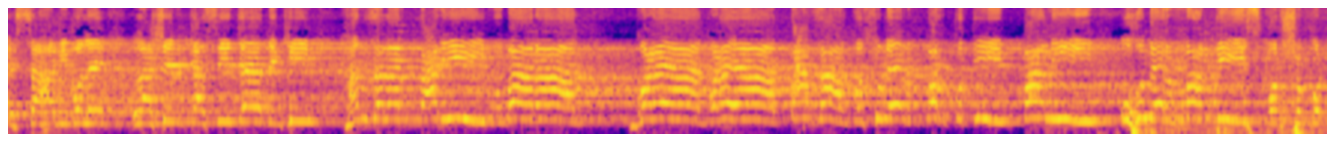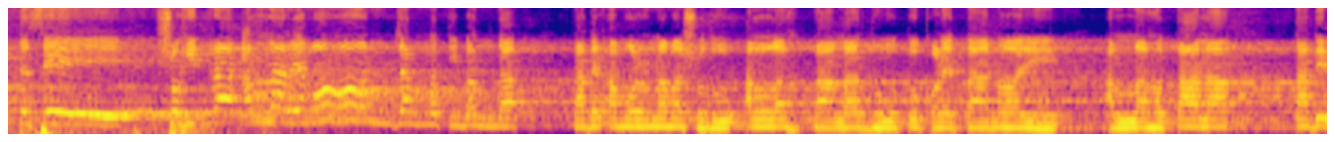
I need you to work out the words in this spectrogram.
এক সাহাবি বলে, লাশের কাছে যা দেখি হানজালার তারি মুবারক গড়ায়া গড়ায়া তাজা গোসলের বরকতি, পানি উহুদের মাটি স্পর্শ করতেছে। শহীদরা আল্লাহর এমন জান্নাতি বান্দা, তাদের আমল নামা শুধু আল্লাহ তালা ধৌত করে তা নয়, আল্লাহ তালা তাদের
